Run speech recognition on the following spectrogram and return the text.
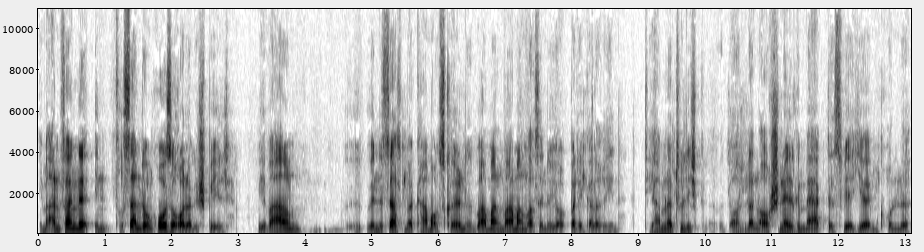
im Anfang eine interessante und große Rolle gespielt. Wir waren, wenn du sagst, man kam aus Köln, war man, war man was in New York bei den Galerien. Die haben natürlich dann auch schnell gemerkt, dass wir hier im Grunde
